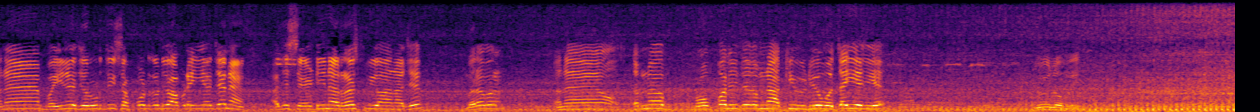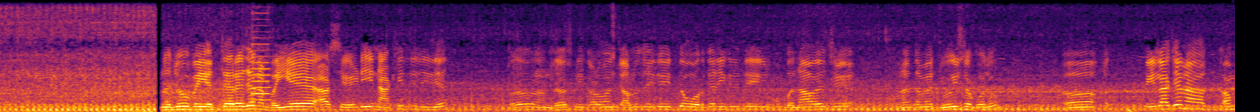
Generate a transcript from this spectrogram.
અને ભાઈને જરૂરથી સપોર્ટ કરજો. આપણે અહીંયા છે ને, આજે શેરડીના રસ પીવાના છે. બરાબર? અને તમને પ્રોપર રીતે તમને આખી વીડિયો બતાવીએ છીએ. જોઈ લો ભાઈ. અને જો ભાઈ, અત્યારે છે ને, ભાઈએ આ શેરડી નાખી દીધી છે. બરાબર? રસ નીકળવાનું ચાલુ થઈ ગઈ એકદમ ઓર્ગેનિક રીતે એ લોકો બનાવે છે. અને તમે જોઈ શકો છો. પહેલાં છે ને આમ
